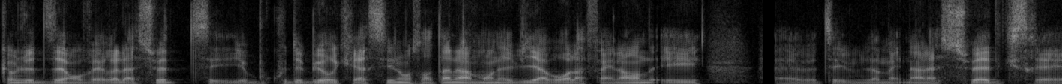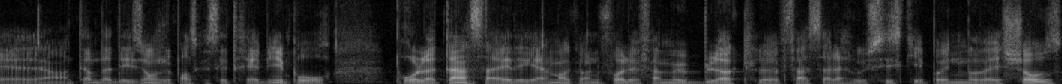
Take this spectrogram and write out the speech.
comme je disais, on verra la suite. Il y a beaucoup de bureaucratie. On s'entend, à mon avis, avoir la Finlande et là, maintenant la Suède qui serait, en termes d'adhésion, je pense que c'est très bien pour, pour l'OTAN. Ça aide également, encore une fois, le fameux bloc face à la Russie, ce qui n'est pas une mauvaise chose.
